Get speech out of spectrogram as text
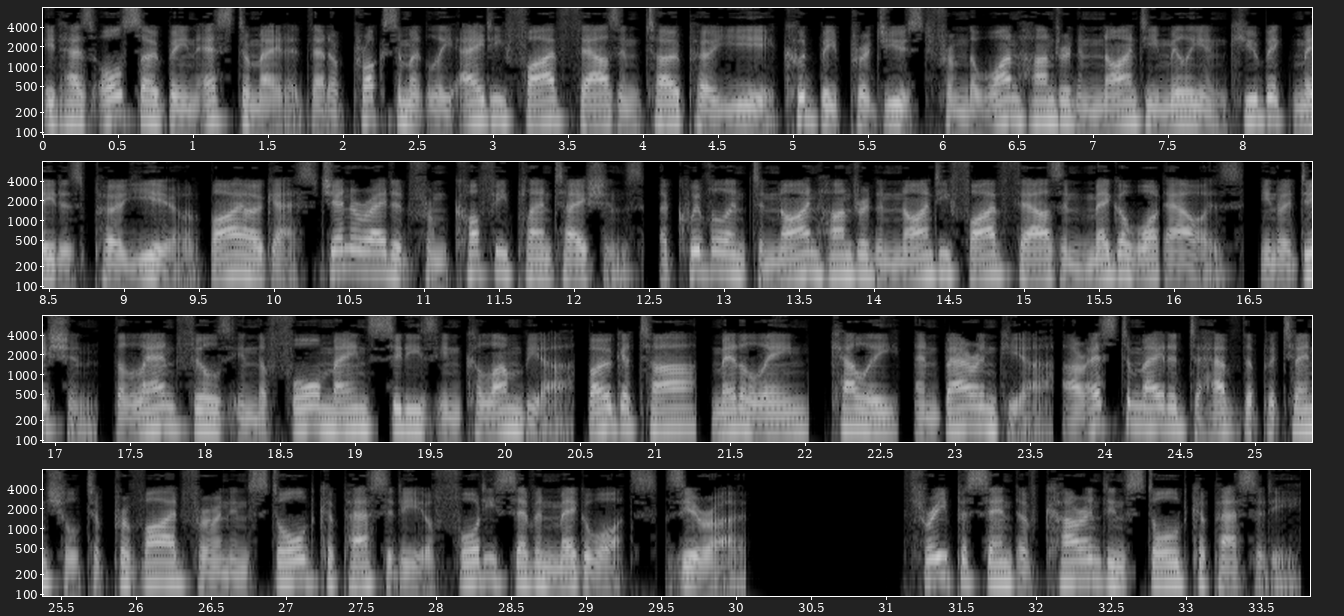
It has also been estimated that approximately 85,000 toe per year could be produced from the 190 million cubic meters per year of biogas generated from coffee plantations, equivalent to 995,000 megawatt-hours. In addition, the landfills in the four main cities in Colombia, Bogotá, Medellín, Cali, and Barranquilla are estimated to have the potential to provide for an installed capacity of 47 megawatts, 0. 3% of current installed capacity.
